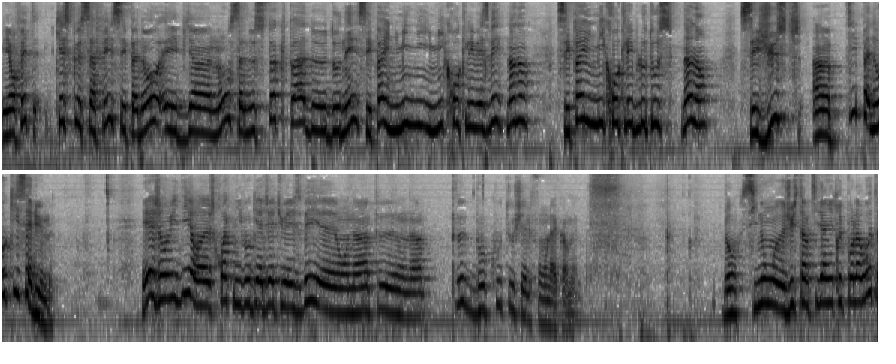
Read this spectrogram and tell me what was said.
et en fait, qu'est-ce que ça fait ces panneaux? Eh bien non, ça ne stocke pas de données. C'est pas une mini micro clé USB. Non non, c'est pas une micro clé Bluetooth. Non non, c'est juste un petit panneau qui s'allume. Et j'ai envie de dire, euh, je crois que niveau gadget USB, euh, on a un peu, on a un peu beaucoup touché le fond là quand même. Bon, sinon, juste un petit dernier truc pour la route.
